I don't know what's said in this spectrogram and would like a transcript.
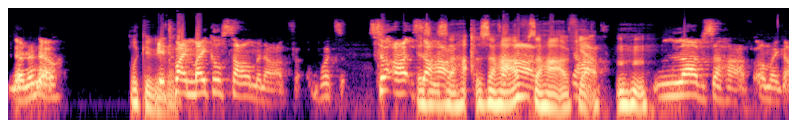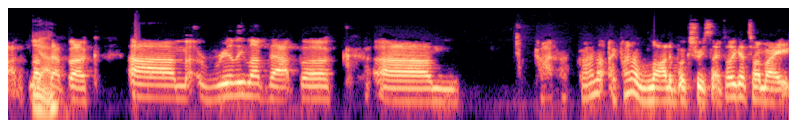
no, no, no. We'll give you. It's by Michael Solomonov. What's so uh, Zahav. Zahav? Zahav, Zahav, yeah. Mm-hmm. Love Zahav. Oh my god, love yeah. that book. Um, really love that book. Um, God, I found a lot of books recently. I feel like that's why my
